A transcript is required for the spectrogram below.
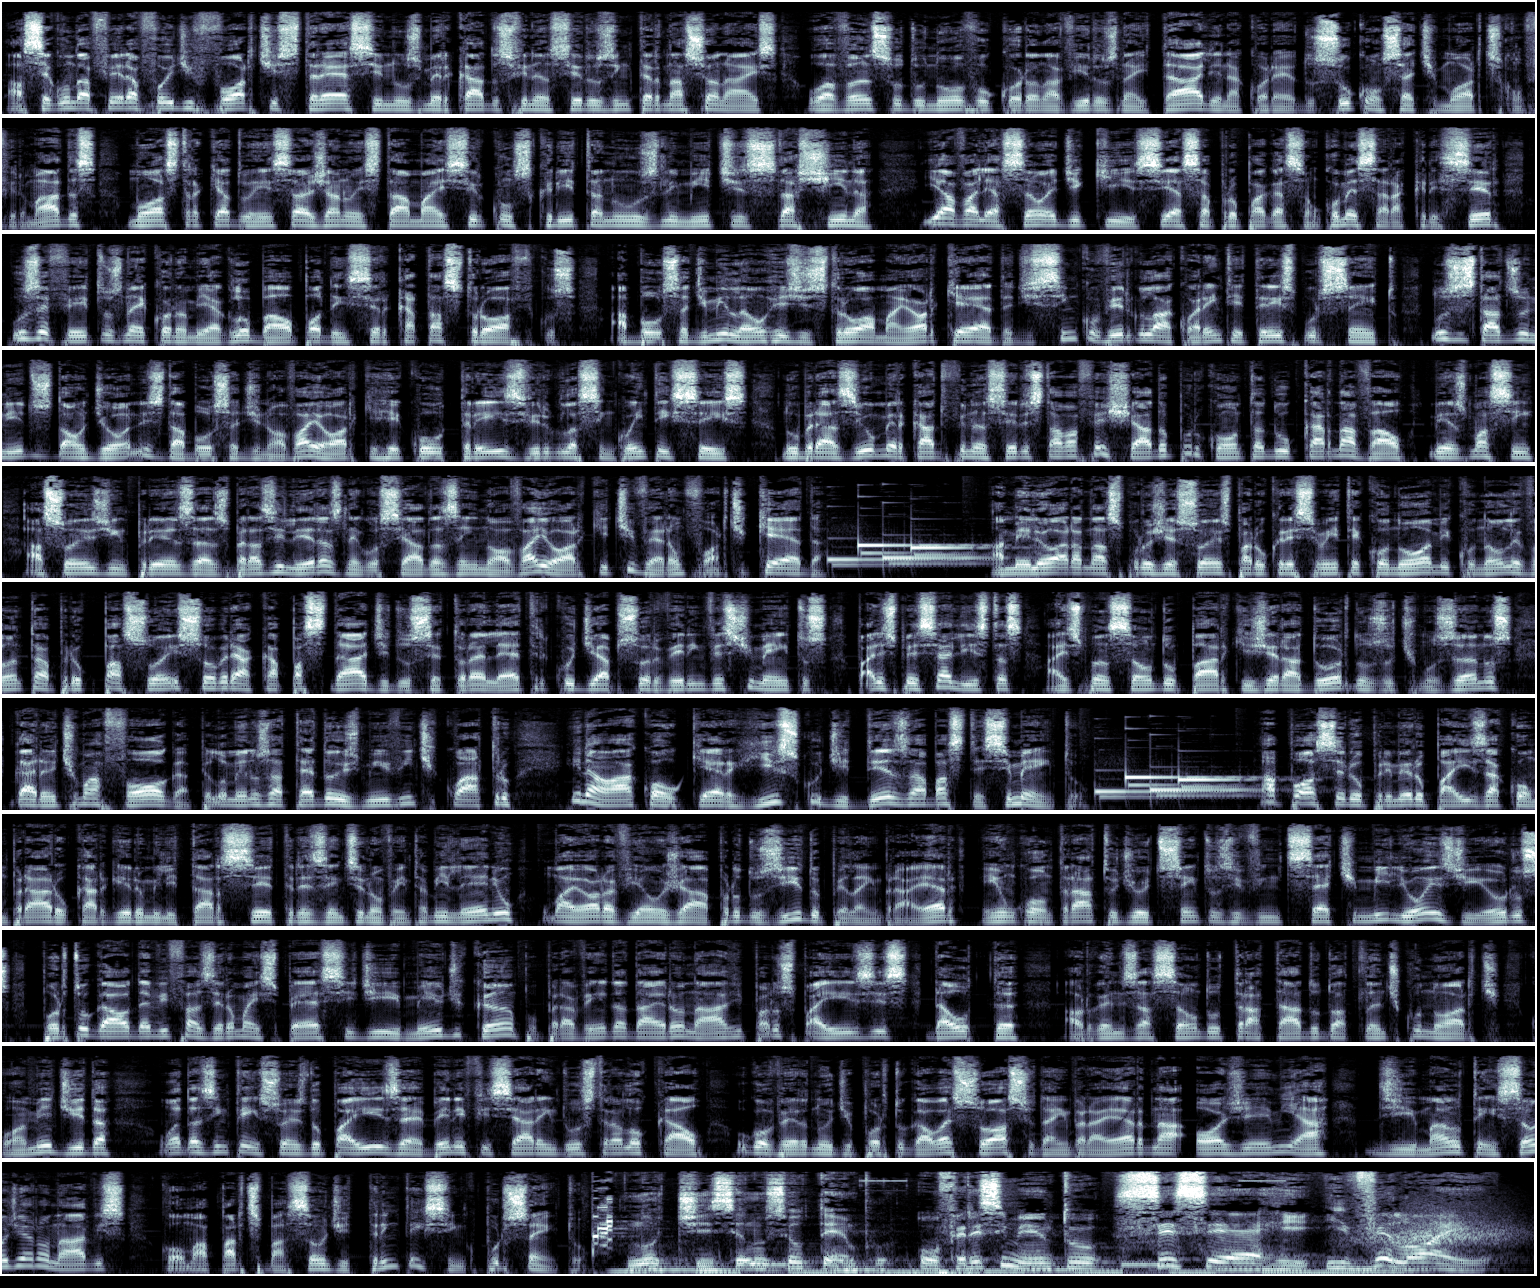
A segunda-feira foi de forte estresse nos mercados financeiros internacionais. O avanço do novo coronavírus na Itália e na Coreia do Sul, com sete mortes confirmadas, mostra que a doença já não está mais circunscrita nos limites da China. E a avaliação é de que, se essa propagação começar a crescer, os efeitos na economia global podem ser catastróficos. A Bolsa de Milão registrou a maior queda, de 5,43%. Nos Estados Unidos, Dow Jones, da Bolsa de Nova York, recuou 3,56%. No Brasil, o mercado financeiro estava fechado por conta do carnaval mesmo assim, ações de empresas brasileiras negociadas em Nova York tiveram forte queda. A melhora nas projeções para o crescimento econômico não levanta preocupações sobre a capacidade do setor elétrico de absorver investimentos. Para especialistas, a expansão do parque gerador nos últimos anos garante uma folga, pelo menos até 2024, e não há qualquer risco de desabastecimento. Após ser o primeiro país a comprar o cargueiro militar C-390 Millennium, o maior avião já produzido pela Embraer, em um contrato de 827 milhões de euros, Portugal deve fazer uma espécie de meio de campo para a venda da aeronave para os países da OTAN, a Organização do Tratado do Atlântico Norte. Com a medida, uma das intenções do país é beneficiar a indústria local. O governo de Portugal é sócio da Embraer na OGMA, de manutenção de aeronaves, com uma participação de 35%. Notícia no seu tempo. Oferecimento CCR e Veloy.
